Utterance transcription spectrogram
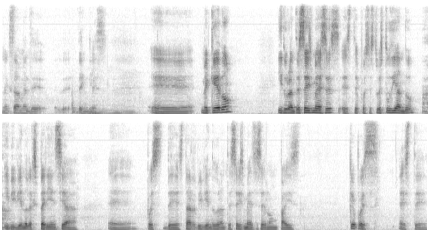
un examen de, inglés. Eh, me quedo y durante seis meses este, pues estuve estudiando y viviendo la experiencia eh, pues de estar viviendo durante seis meses en un país que pues, este,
